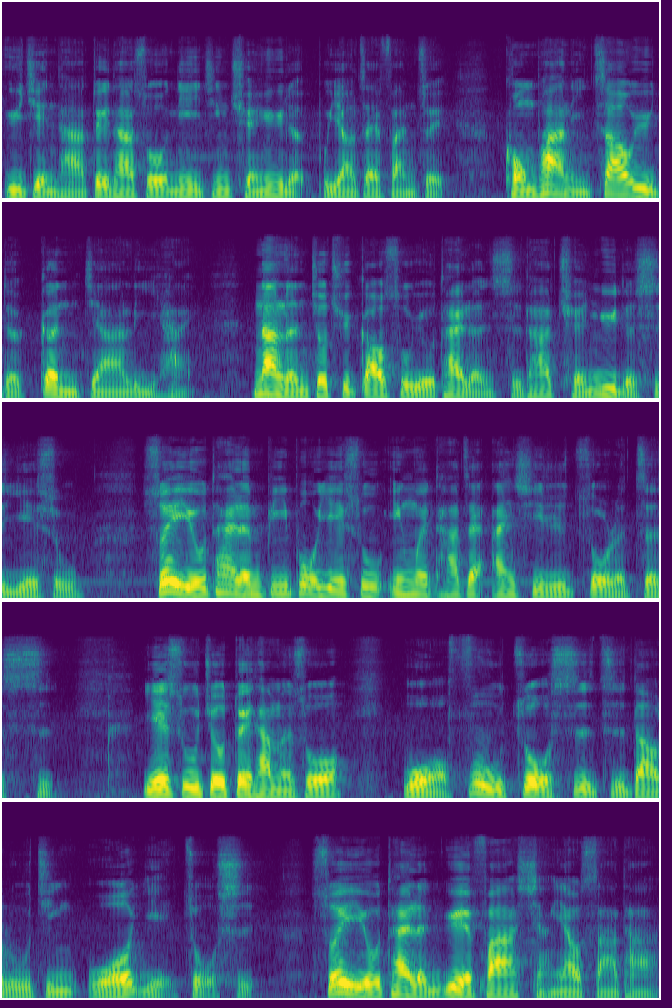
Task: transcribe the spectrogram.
遇见他，对他说：“你已经痊愈了，不要再犯罪，恐怕你遭遇的更加厉害。”那人就去告诉犹太人，使他痊愈的是耶稣。所以犹太人逼迫耶稣，因为他在安息日做了这事。耶稣就对他们说：“我父做事，直到如今，我也做事。”所以犹太人越发想要杀他，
